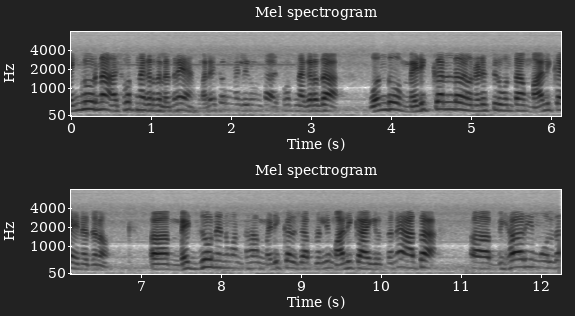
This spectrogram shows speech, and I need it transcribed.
ಬೆಂಗಳೂರಿನ ಅಶ್ವಥ್ ನಗರದಲ್ಲಿ ಅಂದ್ರೆ ಮಲೇಶ್ವರಂನಲ್ಲಿರುವಂತಹ ಅಶ್ವಥ್ ನಗರದ ಒಂದು ಮೆಡಿಕಲ್ ನಡೆಸಿರುವಂತಹ ಮಾಲೀಕ ಏನಿದ್ದಾನೋ ಮೆಡ್ ಝೋನ್ ಎನ್ನುವಂತಹ ಮೆಡಿಕಲ್ ಶಾಪ್ನಲ್ಲಿ ಮಾಲೀಕ ಆಗಿರ್ತಾನೆ. ಆತ ಬಿಹಾರಿ ಮೂಲದ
